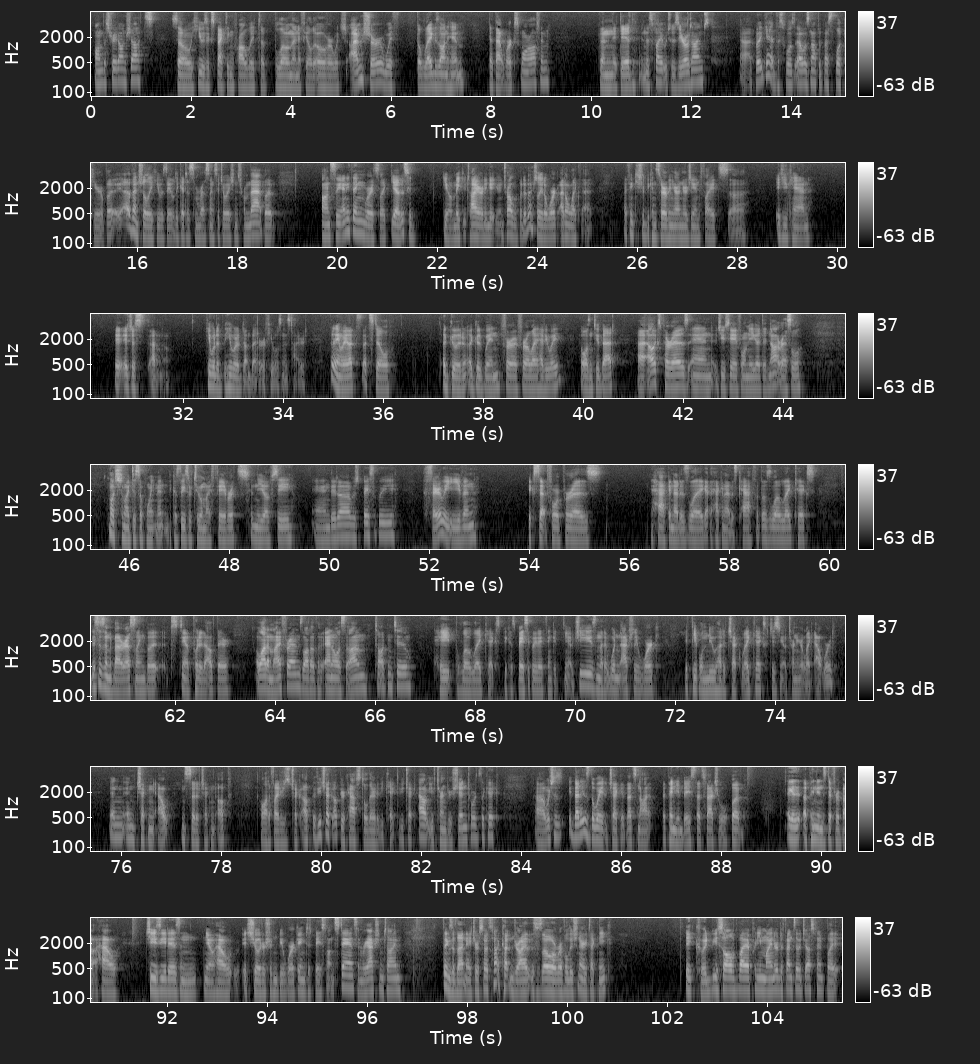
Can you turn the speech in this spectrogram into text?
on the straight on shots. So he was expecting probably to blow Menifield over, which I'm sure with the legs on him that that works more often than it did in this fight, which was zero times. Uh, but yeah, this was that was not the best look here. But eventually he was able to get to some wrestling situations from that. But honestly, anything where it's like, yeah, this could, you know, make you tired and get you in trouble, but eventually it'll work. I don't like that. I think you should be conserving your energy in fights uh, if you can. It, it just I don't know. He would have he would have done better if he wasn't as tired. But anyway, that's that's still a good a good win for for a light heavyweight. It wasn't too bad. Uh, Alex Perez and Jussier Formiga did not wrestle, much to my disappointment because these are two of my favorites in the UFC, and it uh, was basically fairly even, except for Perez hacking at his leg, hacking at his calf with those low leg kicks. This isn't about wrestling, but just you know, put it out there. A lot of my friends, a lot of the analysts that I'm talking to, hate the low leg kicks because basically they think it's you know cheese and that it wouldn't actually work if people knew how to check leg kicks, which is you know turning your leg outward and and checking out instead of checking up. A lot of fighters check up. If you check up, your calf's still there to be kicked. If you check out, you've turned your shin towards the kick, uh, which is that is the way to check it. That's not opinion based. That's factual. But opinions differ about how cheesy it is and you know how it should or shouldn't be working just based on stance and reaction time, things of that nature. So it's not cut and dry. This is oh a revolutionary technique. It could be solved by a pretty minor defensive adjustment, but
